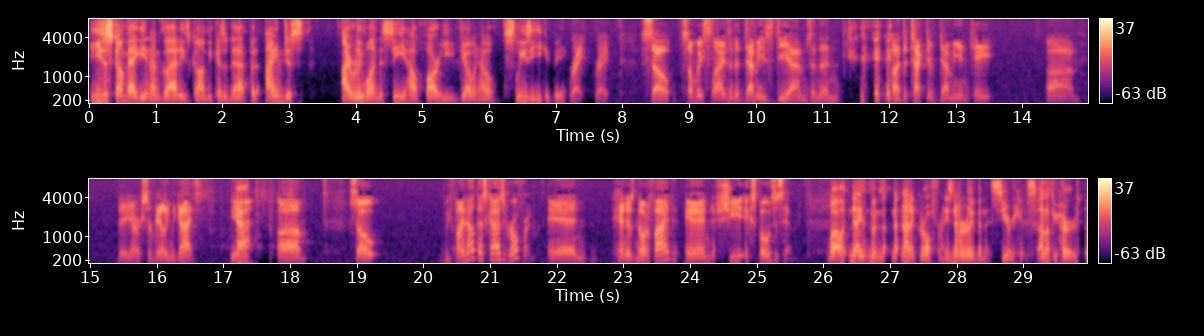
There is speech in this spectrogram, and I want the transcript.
He's a scumbag, and I'm glad he's gone because of that. But I am just, I really wanted to see how far he could go and how sleazy he could be. Right. Right. So somebody slides into Demi's DMs, and then uh, Detective Demi and Kate, um, they are surveilling the guys. Yeah. Um, so we find out this guy has a girlfriend, and Hannah's notified, and she exposes him. Well, no, no, not, not a girlfriend. He's never really been that serious. I don't know if you heard.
